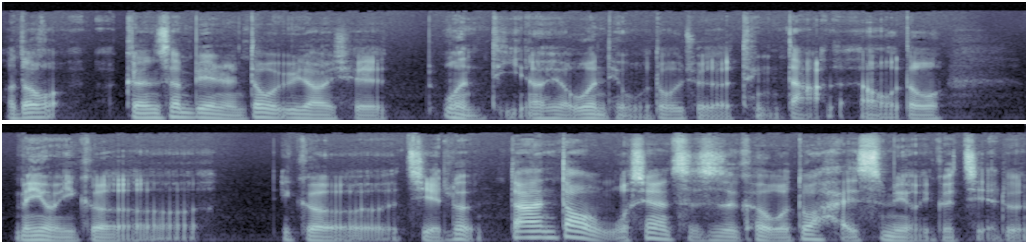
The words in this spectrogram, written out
我都。跟身边人都会遇到一些问题，而且问题我都觉得挺大的，然后我都没有一个一个结论。当然，到我现在此时此刻，我都还是没有一个结论。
